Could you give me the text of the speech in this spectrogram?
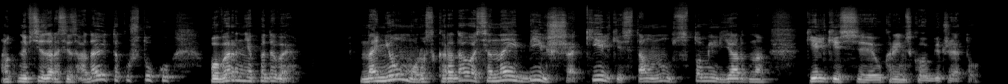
от не всі зараз і згадають таку штуку, повернення ПДВ. На ньому розкрадалася найбільша кількість, там ну, 100 мільярдна кількість е, українського бюджету.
